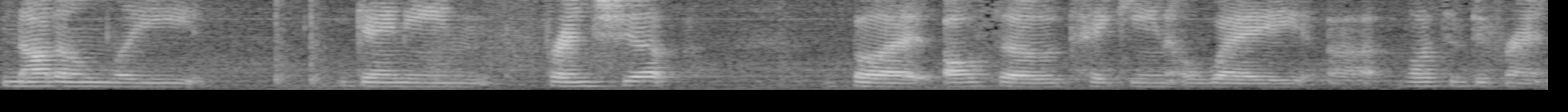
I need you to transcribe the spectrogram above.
not only gaining friendship, but also taking away uh, lots of different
